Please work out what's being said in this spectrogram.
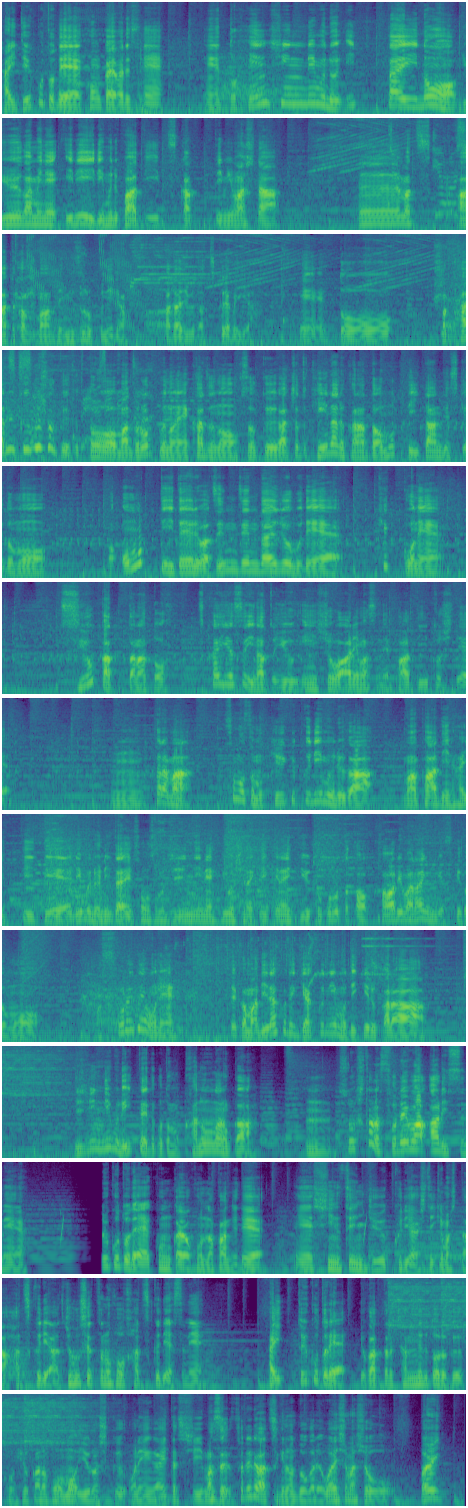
はい、ということで、今回はですね、えっ、ー、と、変身リムル1体の竜神ね、入りリムルパーティー使ってみました。えー、まあ、つ、あ、てか、まあね、水ロップねえじゃん。あ、大丈夫だ。作ればいいや。えっ、ー、と、まあ、火力不足と、まあ、ドロップのね、数の不足がちょっと気になるかなとは思っていたんですけども、まあ、思っていたよりは全然大丈夫で、結構ね、強かったなと、使いやすいなという印象はありますね、パーティーとして。うん、ただまあ、そもそも究極リムルが、まあ、パーティーに入っていて、リムル2体そもそも自陣にね、用意しなきゃいけないっていうところとかは変わりはないんですけども、まあ、それでもね、てかまあ、リラフで逆にもできるから、自陣リムル1体ってことも可能なのか。うん。そしたらそれはありっすね。ということで、今回はこんな感じで、えー、新戦獣クリアしていきました。初クリア、常設の方初クリアですね。はい。ということで、よかったらチャンネル登録、高評価の方もよろしくお願いいたします。それでは次の動画でお会いしましょう。バイバイ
